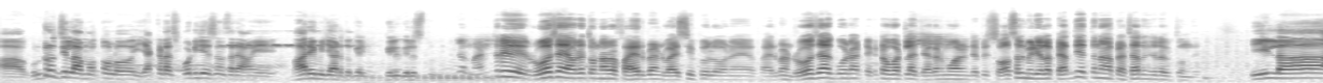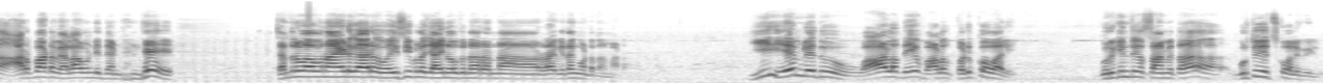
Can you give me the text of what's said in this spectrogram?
ఆ గుంటూరు జిల్లా మొత్తంలో ఎక్కడ పోటీ చేసినా సరే ఆమె భారీ మెజార్టీతో గెలు గెలు- గెలుస్తుంది. మంత్రి రోజా ఎవరైతే ఉన్నారో ఫైర్ బ్రాండ్ వైసీపీలోనే ఫైర్ బ్రాండ్ రోజా కూడా టికెట్ అవ్వట్లేదు జగన్మోహన్ అని చెప్పి సోషల్ మీడియాలో పెద్ద ఎత్తున ప్రచారం జరుగుతుంది. వీళ్ళ ఆర్భాటం ఎలా ఉండిద్దంటే చంద్రబాబు నాయుడు గారు వైసీపీలో జాయిన్ అవుతున్నారన్న విధంగా ఉంటుందన్నమాట. ఈ ఏం లేదు వాళ్ళదే వాళ్ళది కడుక్కోవాలి. గురిగింజ సామెత గుర్తు తెచ్చుకోవాలి వీళ్ళు.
